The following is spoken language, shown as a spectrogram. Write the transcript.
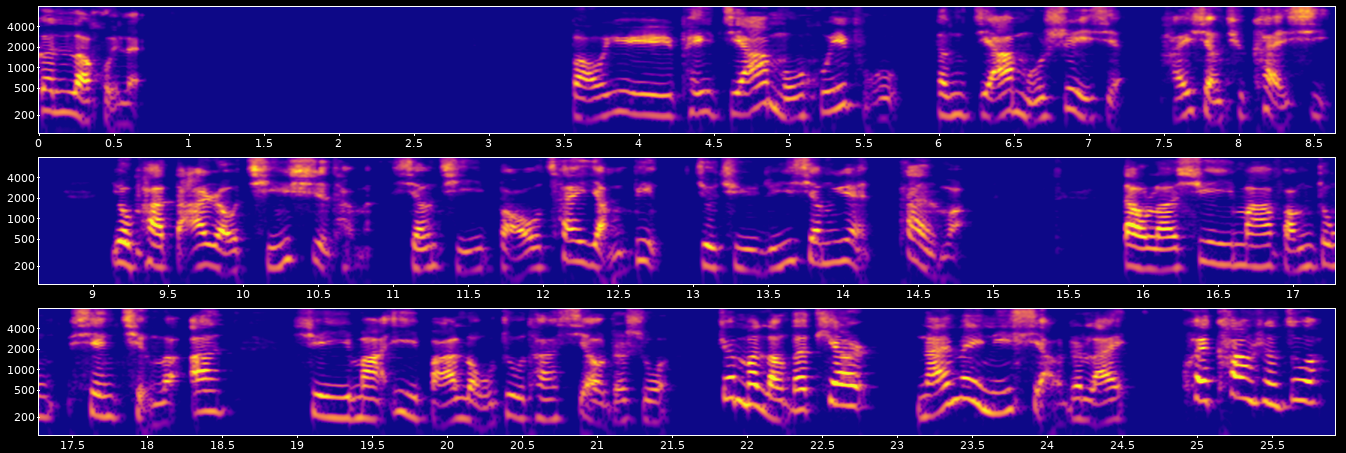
跟了回来。宝玉陪贾母回府，等贾母睡下，还想去看戏，又怕打扰秦氏他们，想起宝钗养病，就去梨香院探望。到了薛姨妈房中，先请了安。薛姨妈一把搂住他，笑着说：“这么冷的天儿，难为你想着来，快炕上坐。”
